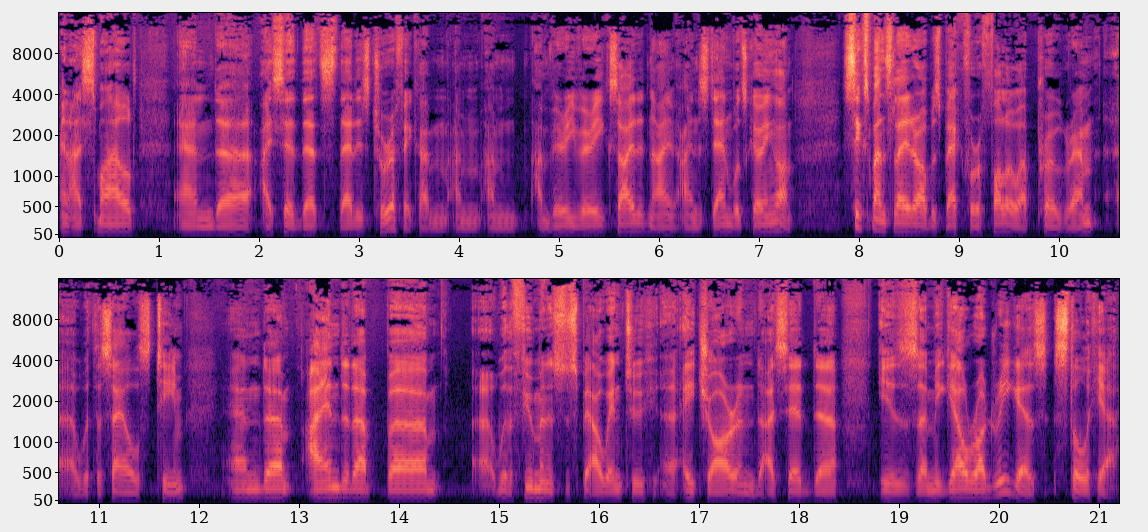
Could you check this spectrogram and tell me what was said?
And I smiled and uh, I said, "That's that is terrific. I'm I'm I'm I'm very very excited, and I, I understand what's going on." Six months later, I was back for a follow up program uh, with the sales team, and um, I ended up um, uh, with a few minutes to spare. I went to HR uh, and I said, uh, "Is uh, Miguel Rodriguez still here?"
